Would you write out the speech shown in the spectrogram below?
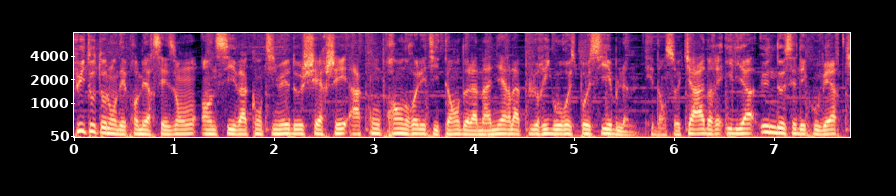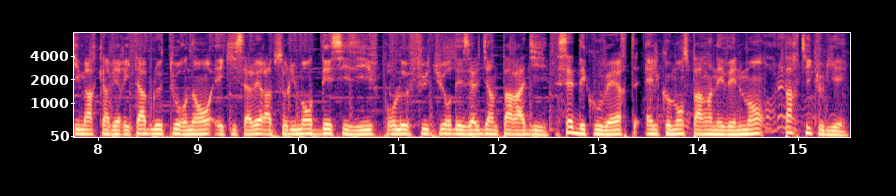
Puis tout au long des premières saisons, Hansi va continuer de chercher à comprendre les titans de la manière la plus rigoureuse possible, et dans ce cadre, il y a une de ses découvertes qui marque un véritable tournant et qui s'avère absolument décisive pour le futur des Eldiens de Paradis. Cette découverte, elle commence par un événement particulier.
